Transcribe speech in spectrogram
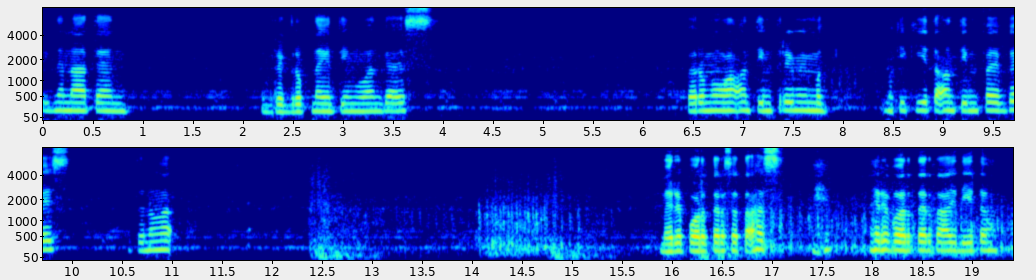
Tignan natin. Nag-regroup na yung Team 1, guys. Pero mukhang ang Team 3 may mag makikita ang Team 5, guys. Ito na nga. May reporter sa taas. may reporter tayo dito.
